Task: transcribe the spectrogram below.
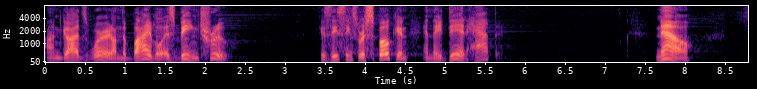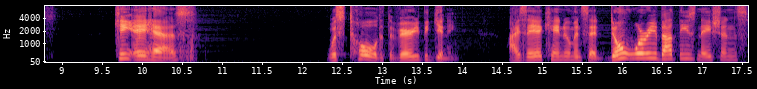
on God's word, on the Bible, as being true. Because these things were spoken and they did happen. Now, King Ahaz was told at the very beginning, Isaiah came to him and said, Don't worry about these nations,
